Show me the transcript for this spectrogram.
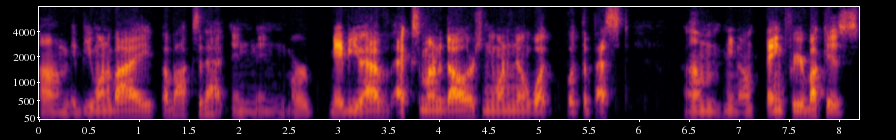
um, maybe you want to buy a box of that and, and or maybe you have x amount of dollars and you want to know what what the best um, you know bang for your buck is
